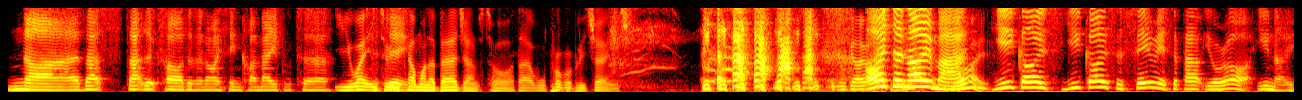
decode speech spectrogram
nah, that's that looks harder than I think I'm able to. You wait to until do. you come on a Bear Jams tour. That will probably change. Go, I don't know, man. right." You guys, you guys are serious about your art. You know,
